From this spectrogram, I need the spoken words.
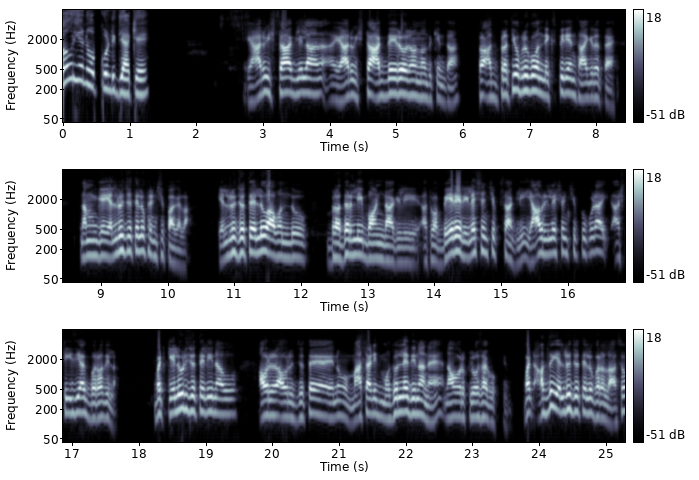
ಗೌರಿಯನ್ನು ಒಪ್ಕೊಂಡಿದ್ಯಾಕೆ ಯಾರು ಇಷ್ಟ ಆಗಲಿಲ್ಲ ಯಾರು ಇಷ್ಟ ಆಗದೆ ಇರೋರು ಅನ್ನೋದಕ್ಕಿಂತ ಅದು ಪ್ರತಿಯೊಬ್ಬರಿಗೂ ಒಂದು ಎಕ್ಸ್ಪೀರಿಯನ್ಸ್ ಆಗಿರುತ್ತೆ. ನಮಗೆ ಎಲ್ಲರ ಜೊತೆಲೂ ಫ್ರೆಂಡ್ಶಿಪ್ ಆಗಲ್ಲ. ಎಲ್ಲರ ಜೊತೆಲೂ ಆ ಒಂದು ಬ್ರದರ್ಲಿ ಬಾಂಡ್ ಆಗಲಿ ಅಥವಾ ಬೇರೆ ರಿಲೇಷನ್ಶಿಪ್ಸ್ ಆಗಲಿ ಯಾವ ರಿಲೇಷನ್ಶಿಪ್ಪು ಕೂಡ ಅಷ್ಟು ಈಸಿಯಾಗಿ ಬರೋದಿಲ್ಲ. ಬಟ್ ಕೆಲವ್ರ ಜೊತೆಯಲ್ಲಿ ನಾವು ಅವ್ರ ಅವ್ರ ಜೊತೆ ಏನು ಮಾತಾಡಿದ ಮೊದಲನೇ ದಿನನೇ ನಾವು ಅವ್ರು ಕ್ಲೋಸ್ ಆಗಿ ಹೋಗ್ತೀವಿ. ಬಟ್ ಅದು ಎಲ್ಲರ ಜೊತೆಲೂ ಬರಲ್ಲ. ಸೊ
